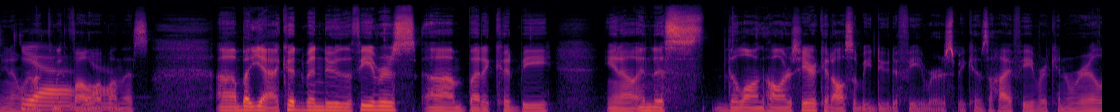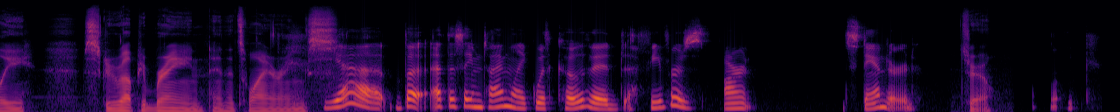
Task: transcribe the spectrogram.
you know we're yeah, not going to follow yeah. up on this. Uh, but yeah, it could have been due to the fevers, um, but it could be you know, and this the long haulers here could also be due to fevers because a high fever can really screw up your brain and its wirings. Yeah, but at the same time, like with COVID, fevers aren't standard. True. Like,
